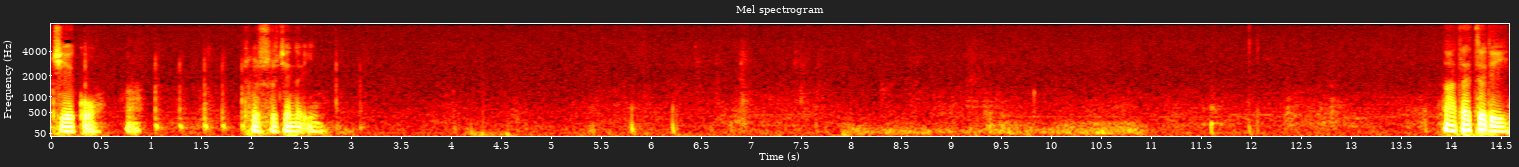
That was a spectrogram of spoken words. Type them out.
结果啊，出世间的因。那在这里，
